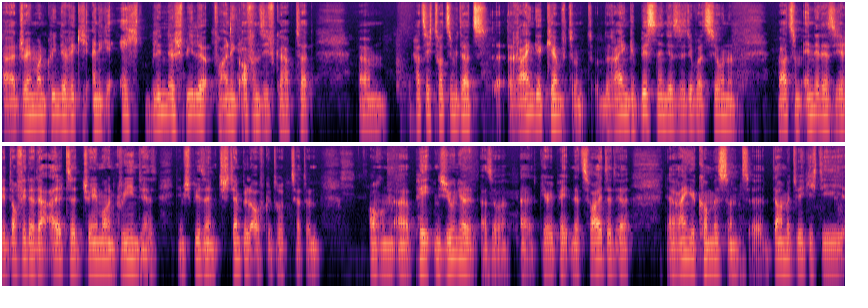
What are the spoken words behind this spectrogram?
äh, Draymond Green, der wirklich einige echt blinde Spiele, vor allen Dingen offensiv gehabt hat, ähm, hat sich trotzdem wieder reingekämpft und, und reingebissen in diese Situation und war zum Ende der Serie doch wieder der alte Draymond Green, der dem Spiel seinen Stempel aufgedrückt hat und auch ein äh, Peyton Jr., also äh, Gary Payton der Zweite, der, der reingekommen ist und äh, damit wirklich die,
